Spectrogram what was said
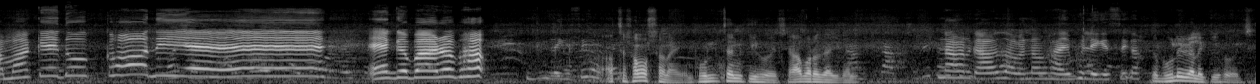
আমাকে দুঃখ দিয়ে একবার ভাব আচ্ছা সমস্যা নাই। ভুলছেন কি হয়েছে? আবারও গাইবেন। না আর গাওয়া যাবে না ভাই ভুলে গেছি ভুলে গেলে কি হয়েছে?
